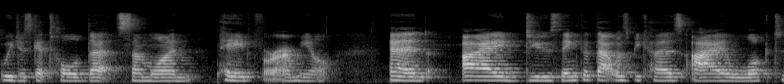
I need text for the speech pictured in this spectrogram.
we just get told that someone paid for our meal. And I do think that that was because I looked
